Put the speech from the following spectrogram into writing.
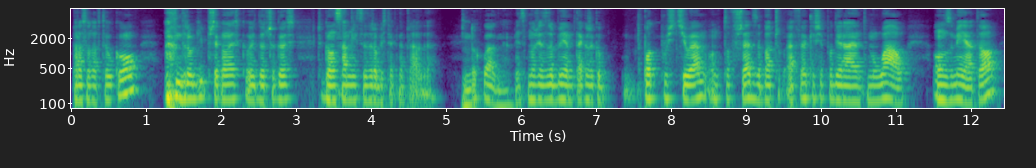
parasola w tyłku, a drugi przekonać kogoś do czegoś, czego on sam nie chce zrobić tak naprawdę. Dokładnie. Więc może ja zrobiłem tak, że go podpuściłem, on to wszedł, zobaczył efekt, ja się podjarałem tym, wow, on zmienia to,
